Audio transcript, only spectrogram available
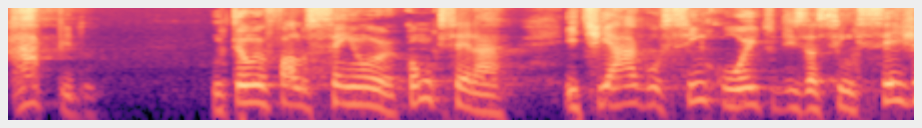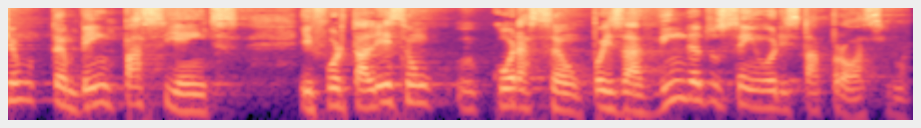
rápido. Então eu falo, Senhor, como que será? E Tiago 5,8 diz assim: Sejam também pacientes e fortaleçam o coração, pois a vinda do Senhor está próxima.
